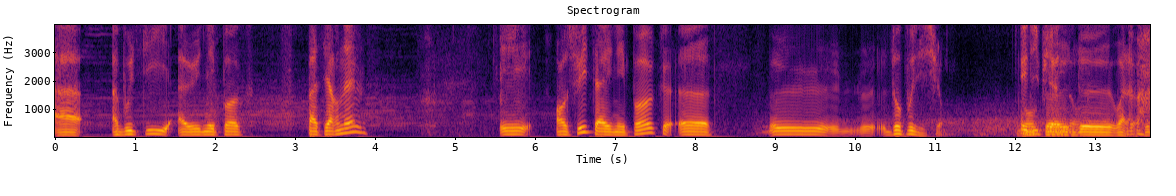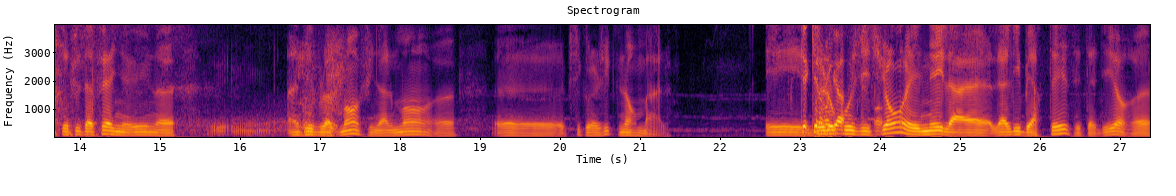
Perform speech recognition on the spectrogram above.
a abouti à une époque paternelle et ensuite à une époque euh, euh, d'opposition. Donc, Édipienne, euh, donc. de voilà, c'était tout à fait une, une, euh, un développement finalement euh, euh, psychologique normal. Et quel de l'opposition est née la, la liberté, c'est-à-dire euh, euh,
